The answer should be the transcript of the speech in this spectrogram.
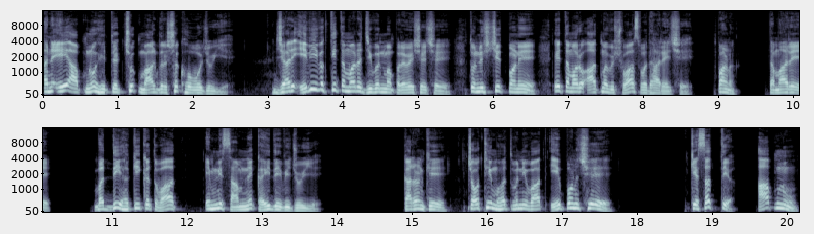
અને એ આપનો હિતેચ્છુક માર્ગદર્શક હોવો જોઈએ. જ્યારે એવી વ્યક્તિ તમારા જીવનમાં પ્રવેશે છે, તો નિશ્ચિતપણે એ તમારો આત્મવિશ્વાસ વધારે છે. પણ તમારે બધી હકીકત વાત એમની સામને કહી દેવી જોઈએ. કારણ કે ચોથી મહત્વની વાત એ પણ છે કે સત્ય આપનું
